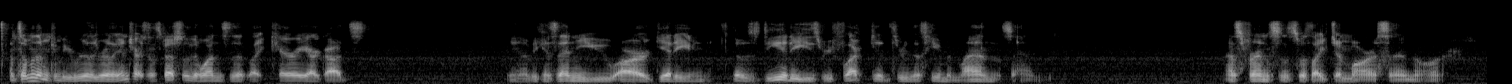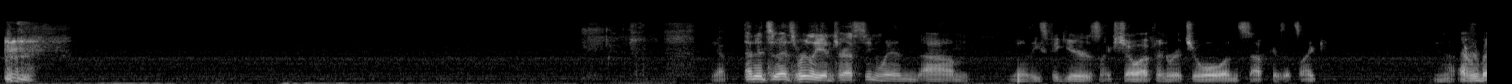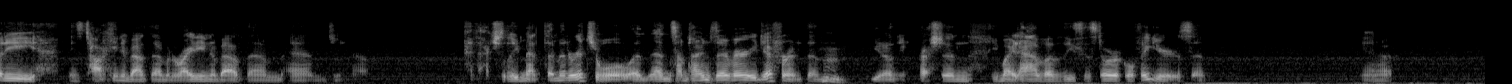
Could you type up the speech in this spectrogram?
and some of them can be really really interesting especially the ones that like carry our gods. You know because then you are getting those deities reflected through this human lens. And as for instance with like jim morrison or yeah. And it's it's really interesting when um you know these figures like show up in ritual and stuff because it's like you know everybody is talking about them and writing about them and you know I've actually met them in ritual, and, and sometimes they're very different than Hmm. you know the impression you might have of these historical figures, and you know,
